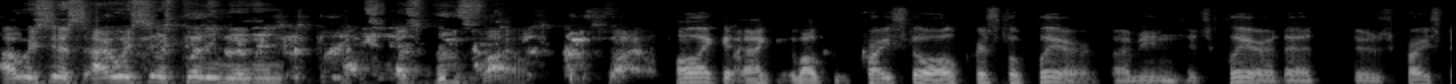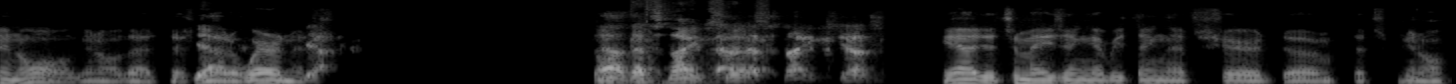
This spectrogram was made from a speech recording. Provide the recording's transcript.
I was just I was just putting in just Bruce file. All I could, I well, Christ all crystal clear. I mean, it's clear that there's Christ in all. You know that there's Yeah. that awareness. Yeah. Yeah, that's nice. Yeah, yes. nice. Yes. yeah. It's amazing everything that's shared. Um, that's you know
